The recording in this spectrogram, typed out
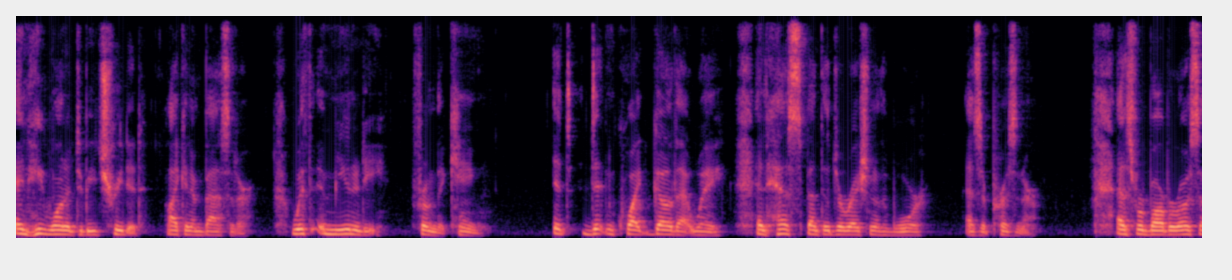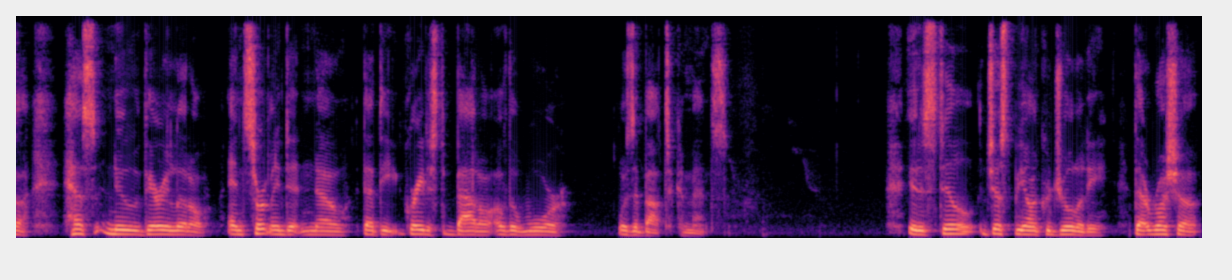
and he wanted to be treated like an ambassador, with immunity from the king. It didn't quite go that way, and Hess spent the duration of the war as a prisoner. As for Barbarossa, Hess knew very little and certainly didn't know that the greatest battle of the war was about to commence. It is still just beyond credulity that Russia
